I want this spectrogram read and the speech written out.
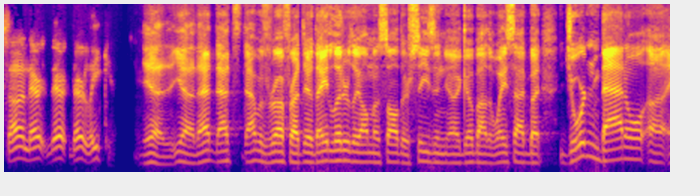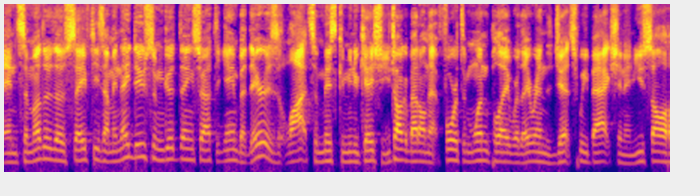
son. They're they're they're leaking. Yeah, yeah, that that's that was rough right there. They literally almost saw their season uh, go by the wayside. But Jordan Battle uh, and some other those safeties, I mean, they do some good things throughout the game, but there is lots of miscommunication. You talk about on that fourth and one play where they were in the jet sweep action, and you saw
